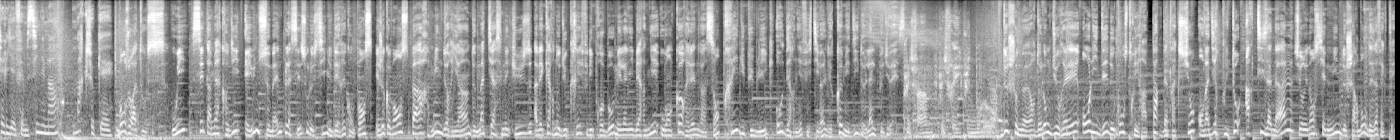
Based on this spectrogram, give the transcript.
Chérie FM Cinéma, Marc Choquet. Bonjour à tous. Oui, c'est un mercredi et une semaine placée sous le signe des récompenses. Et je commence par Mine de rien de Mathias Mécuse avec Arnaud Ducré, Philippe Robot, Mélanie Bernier ou encore Hélène Vincent, prix du public au dernier festival de comédie de l'Alpe d'Huez. Plus de femmes, plus de fric, plus de boulot. Deux chômeurs de longue durée ont l'idée de construire un parc d'attractions, on va dire plutôt artisanal, sur une ancienne mine de charbon désaffectée.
